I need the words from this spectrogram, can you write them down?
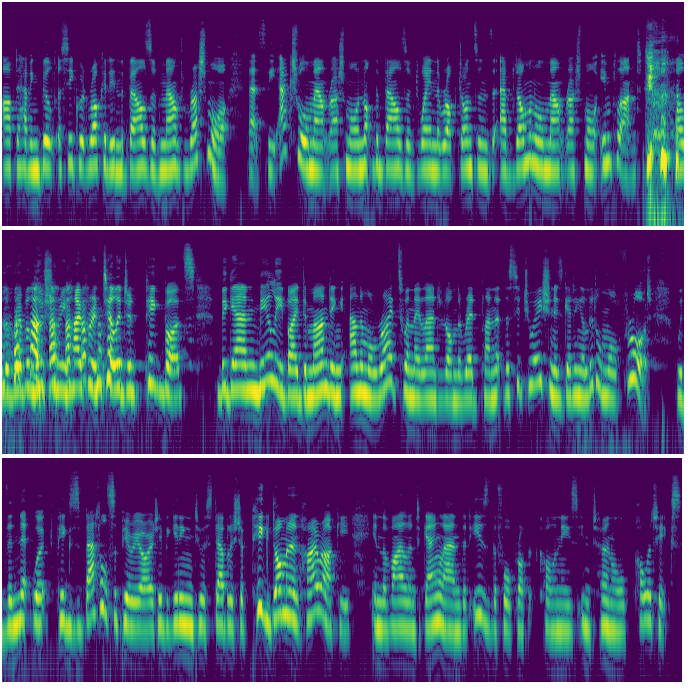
after having built a secret rocket in the bowels of Mount Rushmore. That's the actual Mount Rushmore, not the bowels of Dwayne The Rock Johnson's abdominal Mount Rushmore implant. While the revolutionary hyper-intelligent pigbots began merely by demanding animal rights when they landed on the red planet, the situation is getting a little more fraught, with the networked pigs' battle superiority beginning to establish a pig-dominant hierarchy in the violent gangland that is the for-profit colony's internal politics.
